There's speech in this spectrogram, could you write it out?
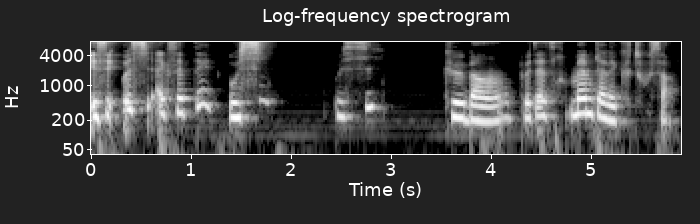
Et c'est aussi accepter, aussi, aussi, que ben peut-être même qu'avec tout ça,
